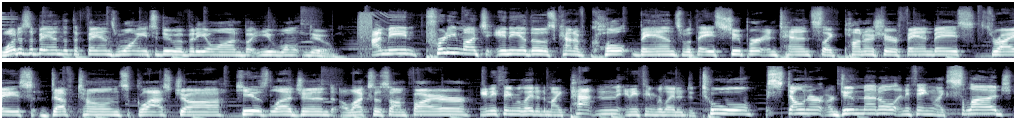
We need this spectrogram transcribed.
what is a band that the fans want you to do a video on but you won't do? I mean, pretty much any of those kind of cult bands with a super intense, like Punisher fan base, Thrice, Deftones, Glassjaw, He is Legend, Alexisonfire. Anything related to Mike Patton, anything related to Tool, Stoner or Doom Metal, anything like Sludge,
